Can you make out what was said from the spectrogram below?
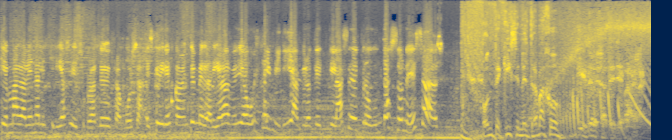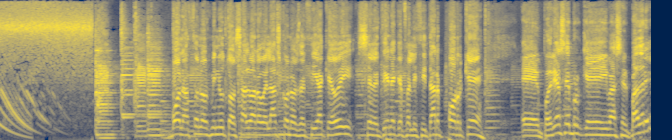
qué magdalena elegiría si de chocolate o de frambuesa. Es que directamente me daría la media vuelta y me iría. Pero qué clase de preguntas son esas. Ponte Kiss en el trabajo y déjate llevar. Bueno, hace unos minutos Álvaro Velasco nos decía que hoy se le tiene que felicitar. ¿Por qué? Eh, Podría ser porque iba a ser padre,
